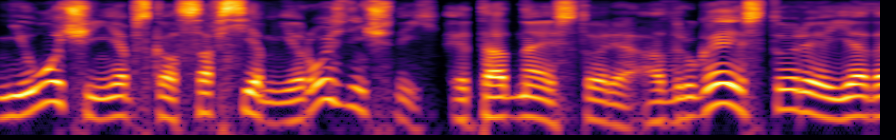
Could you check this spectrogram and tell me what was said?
не очень, я бы сказал, совсем не розничный. Это одна история. А другая история, я,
